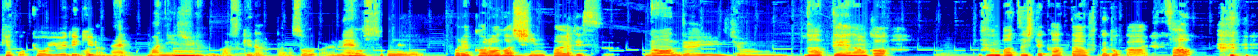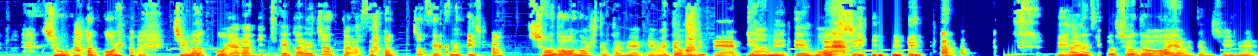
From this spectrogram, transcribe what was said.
結構共有できる。ね。マニッシュが好きだったらそうだよね。そうそう。これからが心配です。うん、なんで？いいじゃん。だってなんか、奮発して買った服とかさ、小学校や中学校やらに着てかれちゃったらさ、ちょっと切ないじゃん。書道の日とかね、やめてほしいね。やめてほしい。美術と書道はやめてほしいね。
